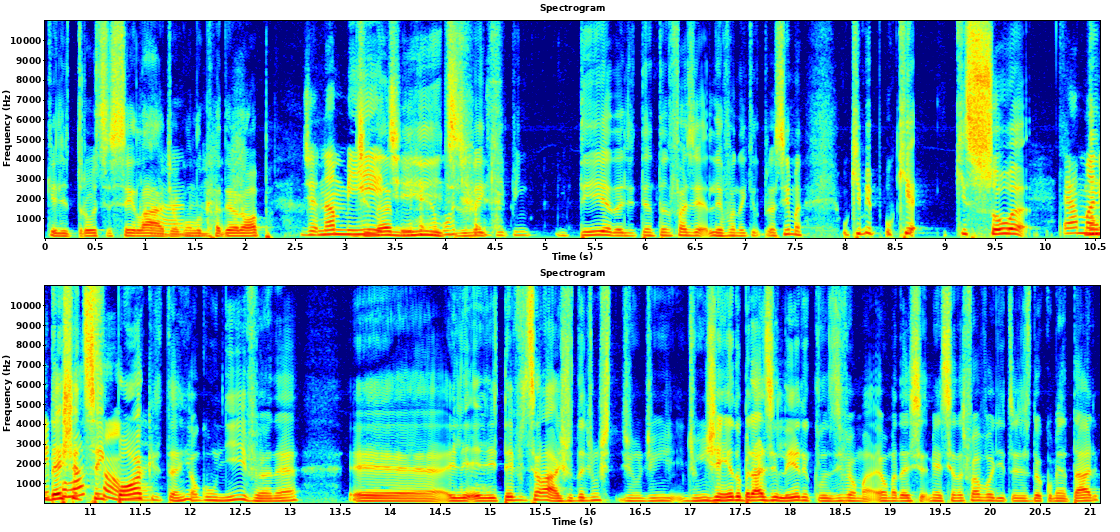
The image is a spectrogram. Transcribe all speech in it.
que ele trouxe, sei lá, claro. de algum lugar da Europa. Dinamite. Dinamites, uma equipe inteira ali tentando fazer, levando aquilo para cima. O que, me, o que, que soa. É não deixa de ser né? hipócrita né? em algum nível, né? É, ele, ele teve, sei lá, ajuda de um, de, um, de um engenheiro brasileiro, inclusive, é uma, é uma das minhas cenas favoritas desse documentário,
